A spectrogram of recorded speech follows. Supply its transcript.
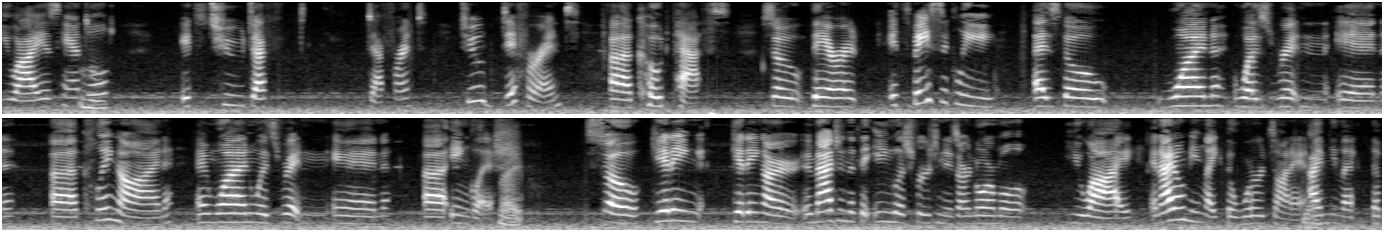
UI is handled, it's too def different, too different uh, code paths. So they're it's basically as though one was written in uh, Klingon and one was written in uh, English. Right. So getting getting our imagine that the English version is our normal UI, and I don't mean like the words on it. I mean like the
